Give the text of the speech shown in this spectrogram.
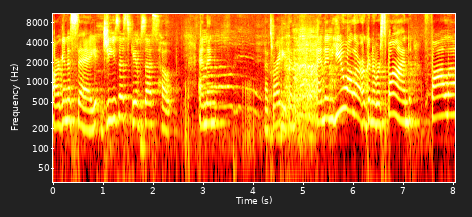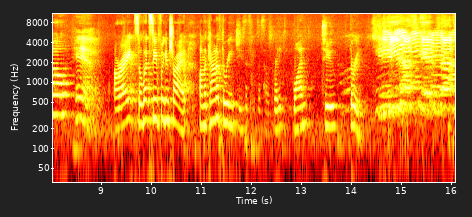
are going to say, Jesus gives us hope. And then, that's right, Ethan. And then you all are going to respond, follow him. All right? So let's see if we can try it. On the count of three, Jesus gives us hope. Ready? One, two, three. Jesus gives us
